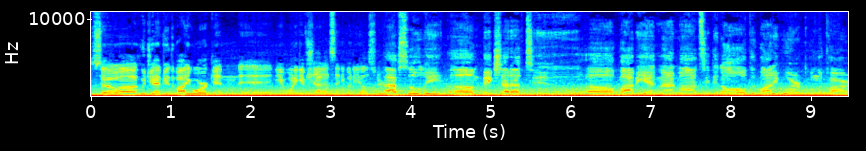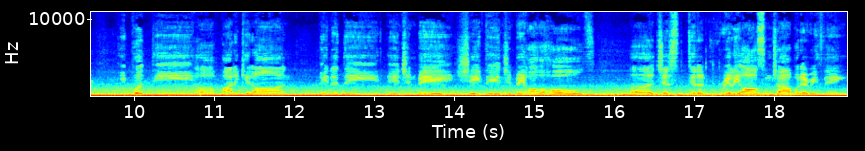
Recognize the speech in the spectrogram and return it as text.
So uh, who'd you have do the body work, and, and you want to give shout outs to anybody else? Or? Absolutely. Um, big shout out to uh, Bobby at Mad Mods. He did all the body work on the car. He put the uh, body kit on, painted the engine bay, shaved the engine bay, all the holes. Uh, just did a really awesome job with everything.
